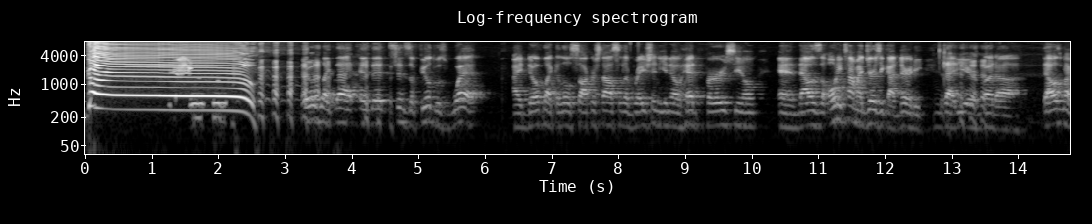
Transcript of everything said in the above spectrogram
goal? it was like that. And then since the field was wet, I dove like a little soccer style celebration, you know, head first, you know, and that was the only time my jersey got dirty that year. But uh, that was my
